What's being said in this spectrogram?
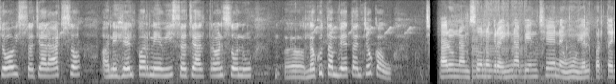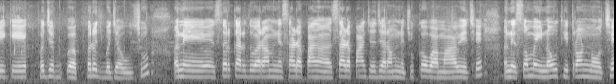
ચોવીસ હજાર આઠસો અને હેલ્પરને વીસ હજાર ત્રણસોનું લઘુત્તમ વેતન ચૂકવવું. મારું નામ સોનગ્રા હિનાબેન છે અને હું હેલ્પર તરીકે એક ફરજ બજાવું છું. અને સરકાર દ્વારા અમને સાડા પાંચ સાડા પાંચ હજાર અમને ચૂકવવામાં આવે છે અને સમય નવથી ત્રણનો છે.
